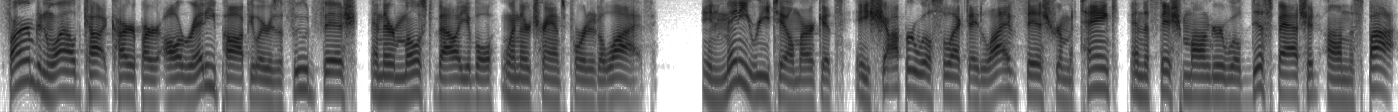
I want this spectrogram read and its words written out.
Farmed and wild caught carp are already popular as a food fish, and they're most valuable when they're transported alive. In many retail markets, a shopper will select a live fish from a tank, and the fishmonger will dispatch it on the spot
